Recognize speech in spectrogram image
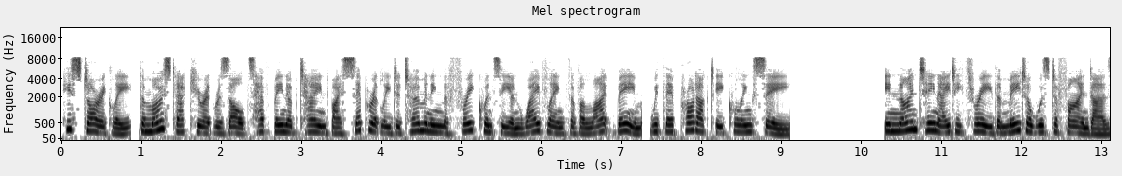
Historically, the most accurate results have been obtained by separately determining the frequency and wavelength of a light beam, with their product equaling C. In 1983 the meter was defined as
